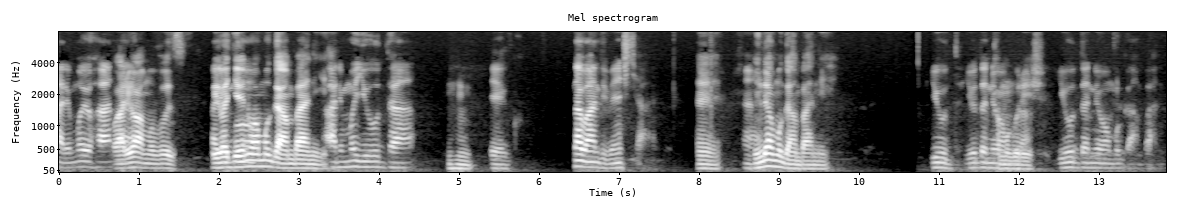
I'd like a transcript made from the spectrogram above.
harimo yohana. Wari wamuvuze. Wibagiwe n'uwamugambaniye. harimo yuda. Mhm, yego. N'abandi benshi cyane. Eh, Ah, ninde wamugambaniye? Yuda. Yuda ni we akamugurisha wamuga- yuda ni we wamugambaniye.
